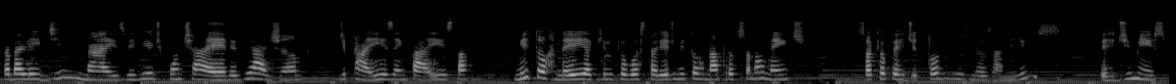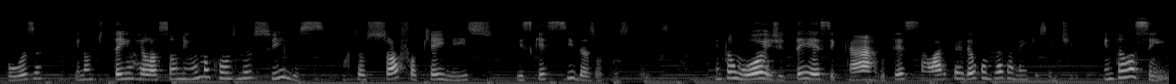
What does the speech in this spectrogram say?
Trabalhei demais, vivia de ponte aérea, viajando de país em país, tá? Me tornei aquilo que eu gostaria de me tornar profissionalmente. Só que eu perdi todos os meus amigos, perdi minha esposa e não tenho relação nenhuma com os meus filhos, porque eu só foquei nisso e esqueci das outras coisas. Então hoje, ter esse cargo, ter esse salário, perdeu completamente o sentido. Então, assim,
